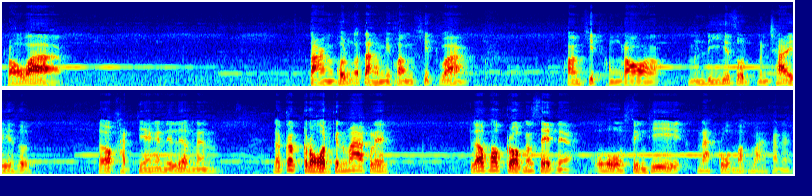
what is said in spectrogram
เพราะว่า ต่างคนก็ต่างมีความคิดว่า ความคิดของเราอะมันดีที่สุดมันใช่ที่สุด แล้วก็ขัดแย้งกันในเรื่องนั้น แล้วก็โกรธกันมากเลย แล้วพอโกรธกันเสร็จเนี่ยโอ้โห สิ่งที่น่ากลัวมากๆกันนะ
